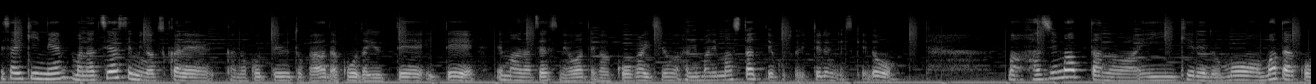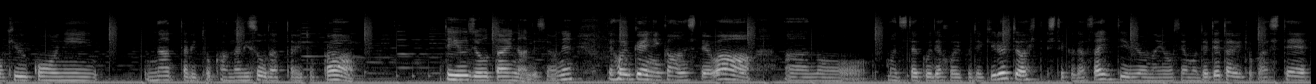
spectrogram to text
で最近ね、まあ、夏休みの疲れが残ってるとかあだこうだ言っていてで、まあ、夏休み終わって学校が一応始まりましたっていうことを言ってるんですけど、まあ、始まったのはいいけれどもまたこう休校になったりとかなりそうだったりとかっていう状態なんですよね。で保育園に関してはあの、まあ、自宅で保育できる人はしてくださいっていうような要請も出てたりとかして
